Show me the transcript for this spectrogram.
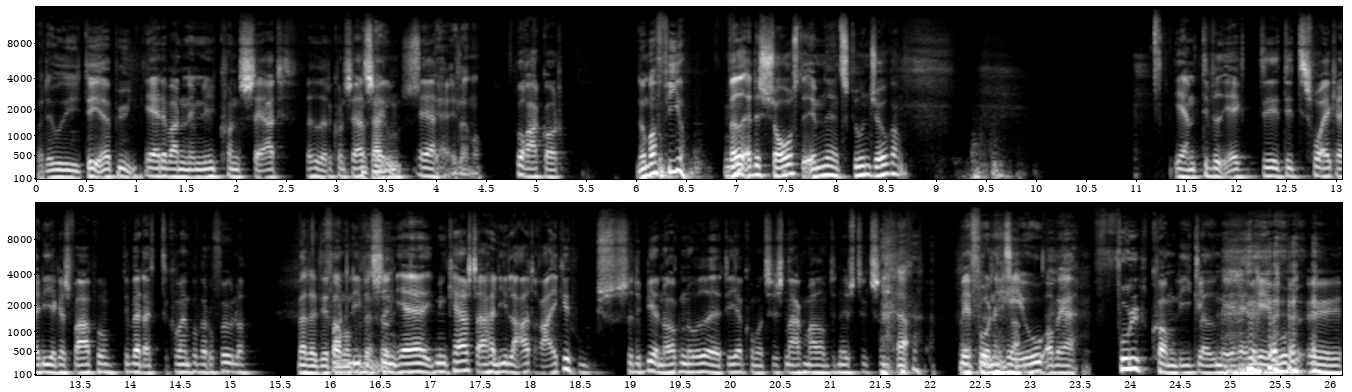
Var det ude i DR-byen? Ja, det var den nemlig koncert. Hvad hedder det? Koncertsalen. Ja, ja, et eller andet. det var ret godt. Nummer 4. Hvad er det sjoveste emne at skrive en joke om? Jamen, det ved jeg ikke. Det, det tror jeg ikke rigtigt, jeg kan svare på. Det, hvad der, det kommer an på, hvad du føler. Hvad er det, For rammer lige for tiden, ja, min kæreste har lige lejet et rækkehus, så det bliver nok noget af det, jeg kommer til at snakke meget om det næste stykke tid. Ja. Med at få en have og være fuldkommen ligeglad med at have en have. øh,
